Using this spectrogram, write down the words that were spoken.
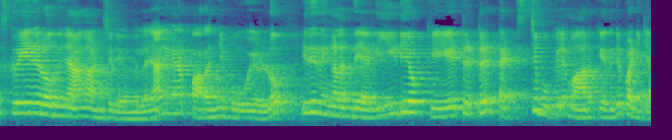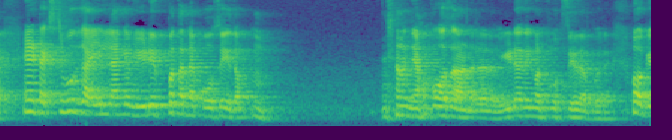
സ്ക്രീനിലൊന്നും ഞാൻ കാണിച്ചു തരുമൊന്നുമില്ല ഞാനിങ്ങനെ പറഞ്ഞു പോവുകയുള്ളൂ ഇത് നിങ്ങൾ എന്ത് ചെയ്യുക വീഡിയോ കേട്ടിട്ട് ടെക്സ്റ്റ് ബുക്കിൽ മാർക്ക് ചെയ്തിട്ട് പഠിക്കാം ഇനി ടെക്സ്റ്റ് ബുക്ക് കയ്യില്ലെങ്കിൽ വീഡിയോ ഇപ്പം തന്നെ പോസ് ചെയ്തോ. ഞാൻ പോസ് ആണല്ലോ വീഡിയോ നിങ്ങൾ പോസ് ചെയ്താൽ പോലെ ഓക്കെ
